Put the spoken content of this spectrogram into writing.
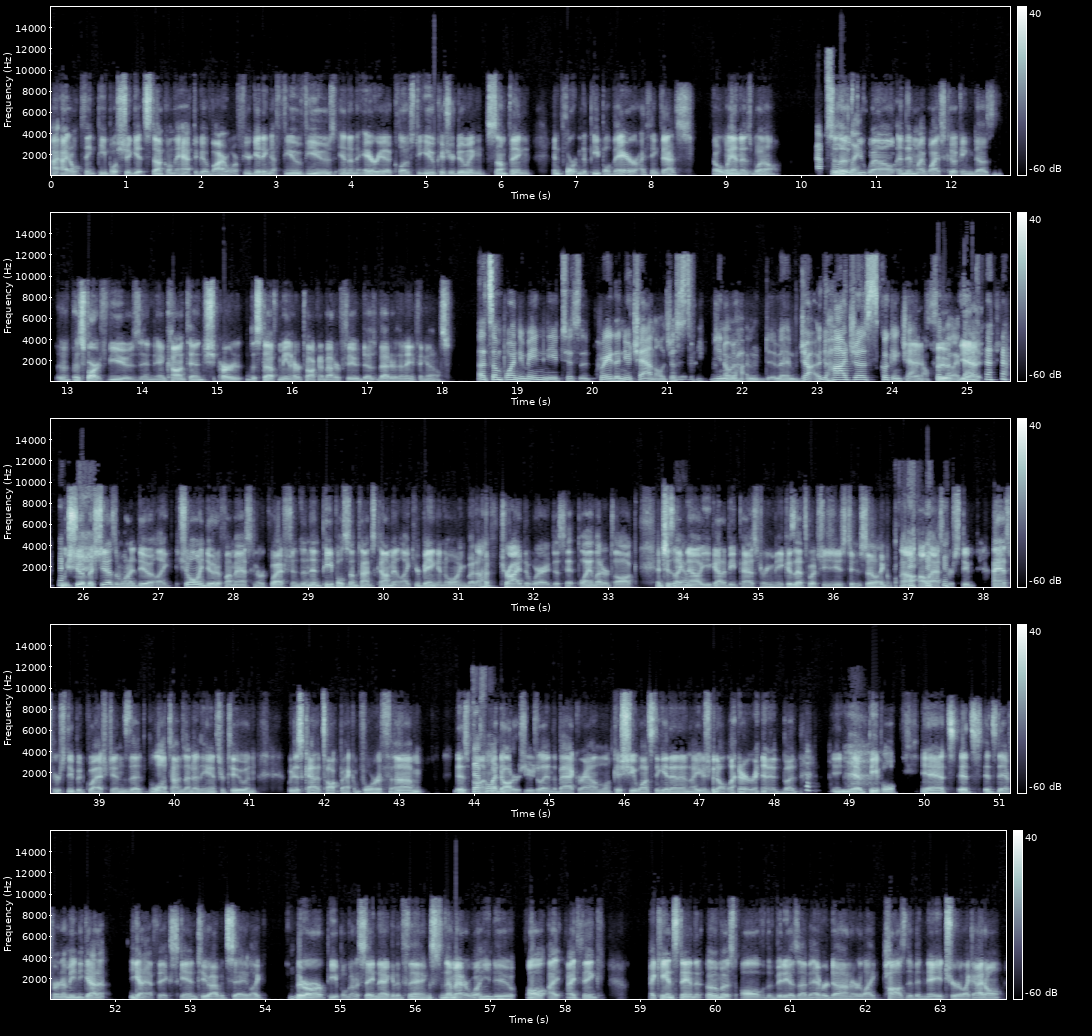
I, I don't think people should get stuck on they have to go viral. If you're getting a few views in an area close to you because you're doing something important to people there, I think that's a win as well. Absolutely. So those do well, and then my wife's cooking does as far as views and, and content. Her the stuff me and her talking about her food does better than anything else at some point you may need to create a new channel just you know Haja's cooking channel yeah, something like yeah, that we should but she doesn't want to do it like she'll only do it if i'm asking her questions and then people mm-hmm. sometimes comment like you're being annoying but i've tried to where i just hit play and let her talk and she's like yeah. no you got to be pestering me because that's what she's used to so like I'll, I'll ask her stupid i ask her stupid questions that a lot of times i know the answer to and we just kind of talk back and forth um it's fun. Definitely. My daughter's usually in the background because she wants to get in. And I usually don't let her in it, but yeah, people, yeah, it's it's it's different. I mean, you gotta you gotta have thick skin too. I would say, like, there are people going to say negative things no matter what you mm-hmm. do. All I I think I can't stand that almost all of the videos I've ever done are like positive in nature. Like I don't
